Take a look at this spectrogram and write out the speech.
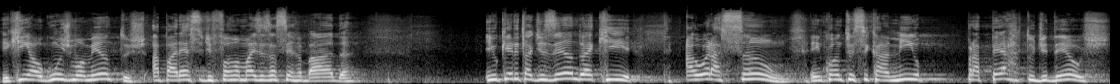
e que em alguns momentos aparece de forma mais exacerbada. E o que ele está dizendo é que a oração, enquanto esse caminho para perto de Deus,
